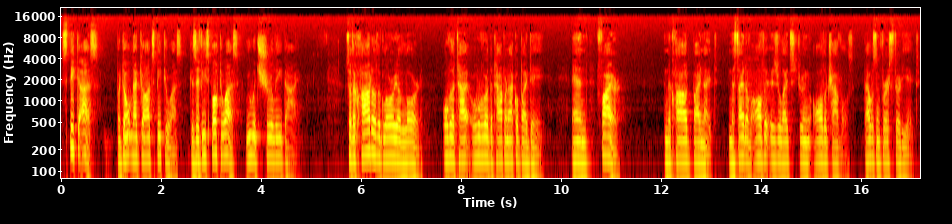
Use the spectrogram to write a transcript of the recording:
Speak to us, but don't let God speak to us, because if he spoke to us, we would surely die. So the cloud of the glory of the Lord over the, ta- over the tabernacle by day, and fire in the cloud by night, in the sight of all the Israelites during all the travels. That was in verse 38.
